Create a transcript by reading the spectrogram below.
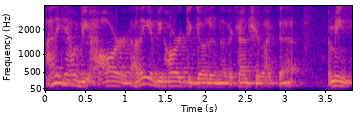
I think that would be hard. I think it'd be hard to go to another country like that. I mean,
